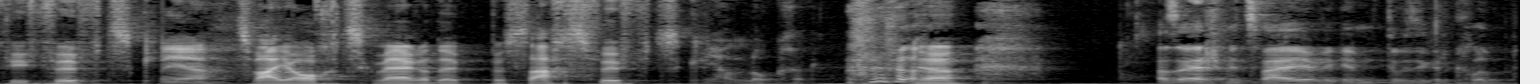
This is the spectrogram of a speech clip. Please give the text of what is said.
550. Ja. 280 wären etwa 650. Ja, locker. ja. Also erst mit zwei Übungen im 1000er Club.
